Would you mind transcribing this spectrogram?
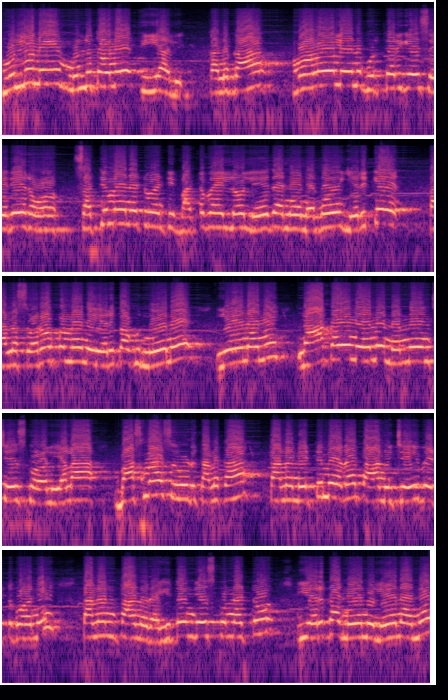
ముళ్ళుని ముళ్ళుతోనే తీయాలి. కనుక మూలం లేని గుర్తెరిగే శరీరం సత్యమైనటువంటి బట్టబయల్లో లేదనే నిర్ణయం ఎరికే తన స్వరూపమైన ఎరుకకు నేనే లేనని నాకై నేను నిర్ణయం చేసుకోవాలి. ఎలా? భస్మాసురుడు కనుక తన నెత్తి మీద తాను చేయి పెట్టుకొని తనను తాను రహితం చేసుకున్నట్టు ఈ ఎరుక నేను లేనని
